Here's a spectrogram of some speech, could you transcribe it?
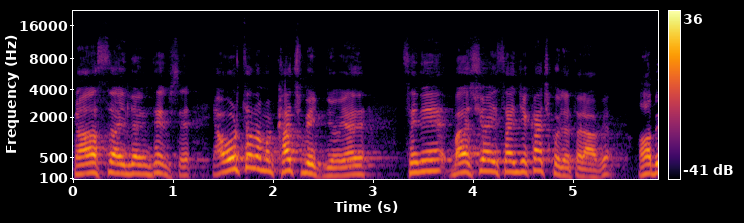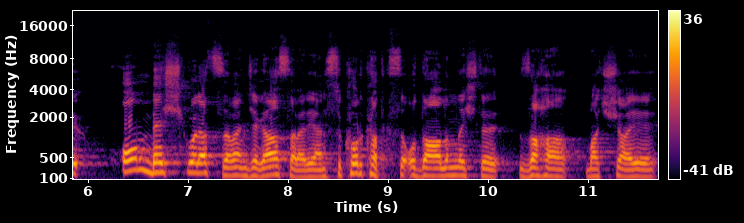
Galatasaraylıların hepsi ya ortalama kaç bekliyor? Yani seneye Batshuayi sence kaç gol atar abi? Abi 15 gol atsa bence Galatasaray yani skor katkısı o dağılımda işte Zaha, Batshuayi,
